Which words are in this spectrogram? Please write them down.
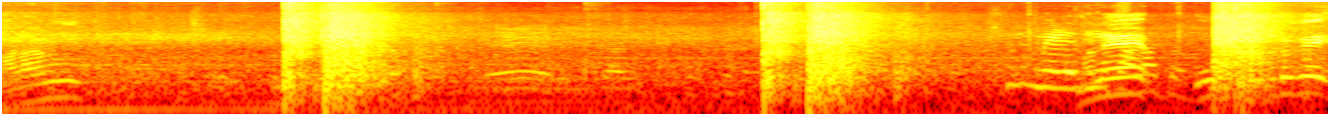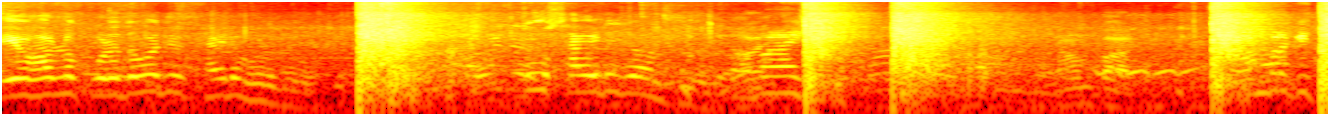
হারামি মানে ও ফটোটাকে এ ভাবলো করে দেবো যে সাইডে ভরে দেবো। তো সাইডে যাওয়ার আমার নাম্বার নাম্বার কিছু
